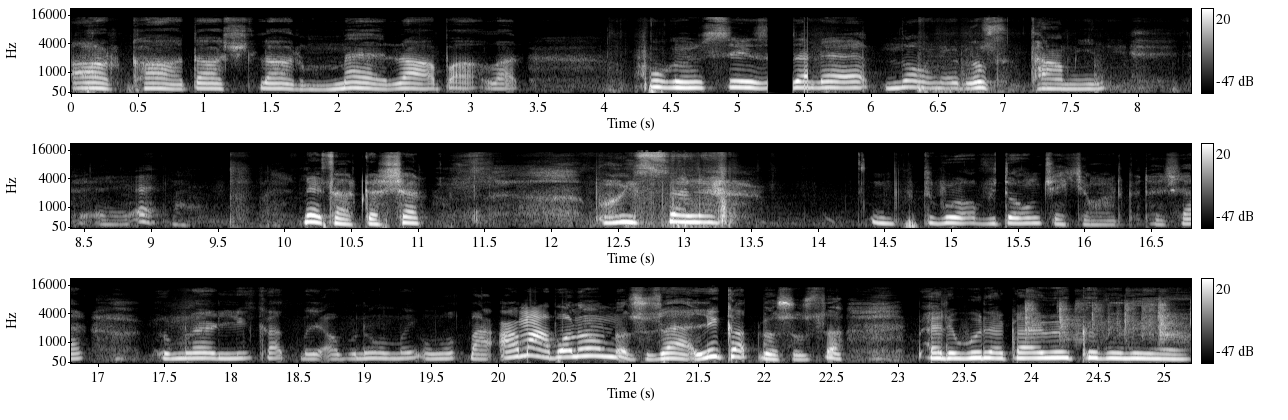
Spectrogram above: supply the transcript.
Arkadaşlar merhabalar. Bugün sizlerle ne oynuyoruz tahmin e, etmem. Neyse arkadaşlar. Bugün sizlerle bu videomu çekeceğim arkadaşlar. Yorumlara link atmayı, abone olmayı unutmayın. Ama abone olmuyorsunuz ha. Link atmıyorsunuz ha. Beni burada kaybet kazanıyor.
